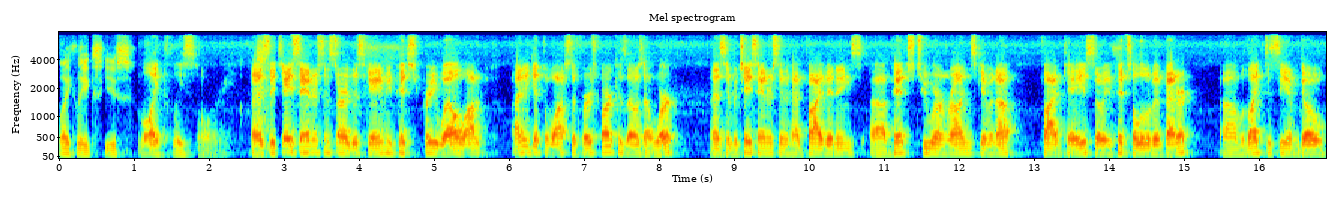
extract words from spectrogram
likely excuse. likely story. I say Chase Anderson started this game. He pitched pretty well. A lot of I didn't get to watch the first part because I was at work. And I said, but Chase Anderson had five innings uh, pitched, two earned runs given up, five Ks, so he pitched a little bit better. Um, would like to see him go,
